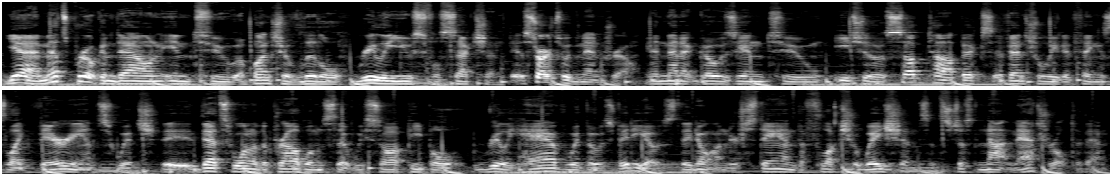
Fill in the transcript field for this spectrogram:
Yeah, and that's broken down into a bunch of little really useful sections. It starts with an intro, and then it goes into each of those subtopics, eventually to things like variance, which eh, that's one of the problems that we saw people really have with those videos. They don't understand the fluctuations. It's just not natural to them.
